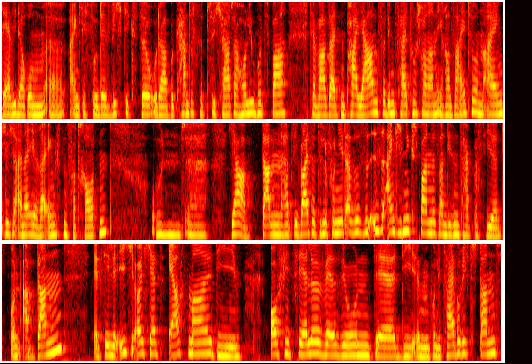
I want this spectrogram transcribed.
der wiederum äh, eigentlich so der wichtigste oder bekannteste Psychiater Hollywoods war. Der war seit ein paar Jahren zu dem Zeitpunkt schon an ihrer Seite und eigentlich einer ihrer engsten Vertrauten. Und äh, ja, dann hat sie weiter telefoniert. Also es ist eigentlich nichts Spannendes an diesem Tag passiert. Und ab dann erzähle ich euch jetzt erstmal die offizielle Version, der, die im Polizeibericht stand.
